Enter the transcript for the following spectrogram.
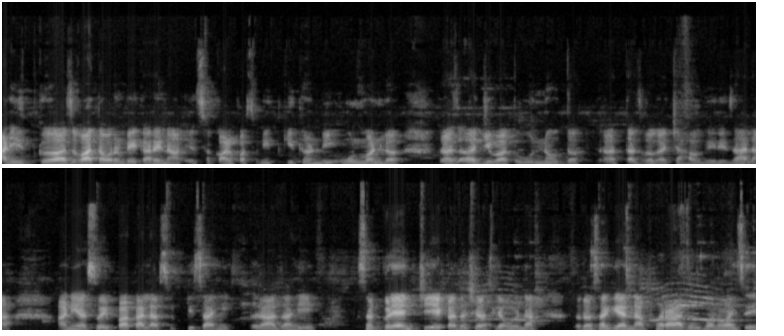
आणि इतकं आज वातावरण बेकार आहे ना सकाळपासून इतकी थंडी ऊन म्हणलं तर आज अजिबात ऊन नव्हतं. तर आत्ताच बघा चहा वगैरे झाला. आणि आज स्वयंपाकाला सुट्टीच आहे. तर आज आहे सगळ्यांची एकादशी असल्यामुळे ना तर सगळ्यांना फराळातच बनवायचे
